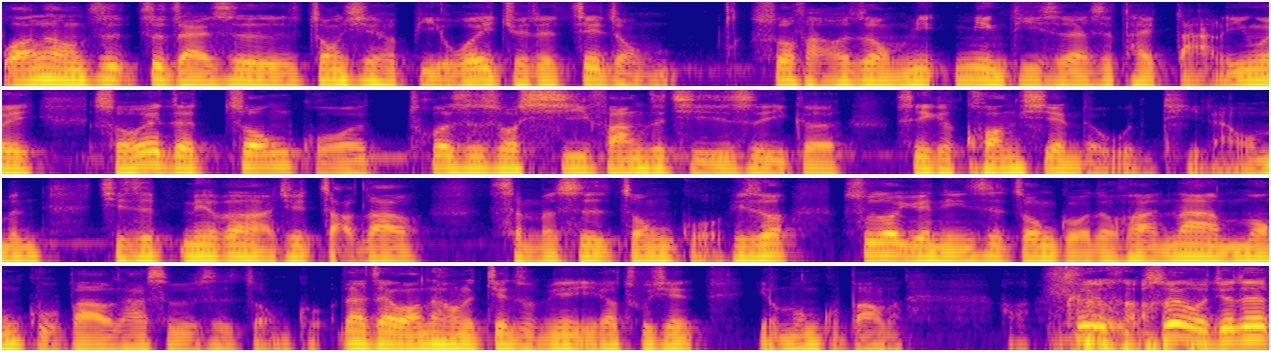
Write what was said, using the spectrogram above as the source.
王力宏自自宅是中西合璧，我也觉得这种。说法或这种命命题实在是太大了，因为所谓的中国或者是说西方，这其实是一个是一个框线的问题了。我们其实没有办法去找到什么是中国。比如说，苏州园林是中国的话，那蒙古包它是不是中国？那在王大宏的建筑里面也要出现有蒙古包吗？好，所以 所以我觉得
